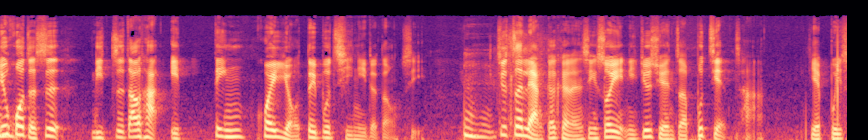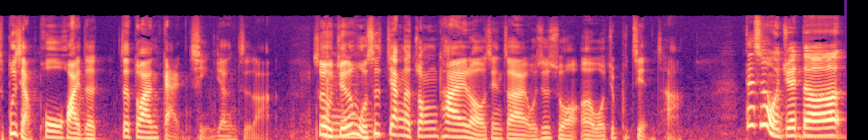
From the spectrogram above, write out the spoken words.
又或者是你知道他一定会有对不起你的东西，嗯哼，就这两个可能性，所以你就选择不检查，也不不想破坏的这段感情这样子啦。所以我觉得我是这样的状态咯。现在我是说，呃，我就不检查。但是我觉得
